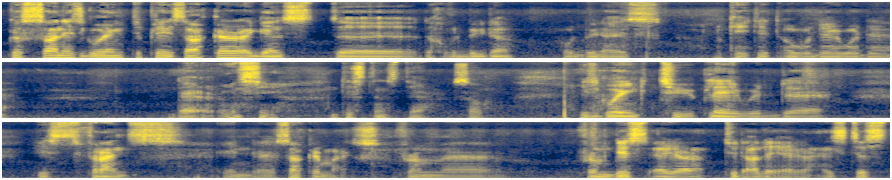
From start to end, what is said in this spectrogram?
because son is going to play soccer against uh, the Hovdebygda. Hovdebygda is located over there where the there you can see distance there. So he's going to play with uh, his friends in the soccer match from uh, from this area to the other area. It's just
